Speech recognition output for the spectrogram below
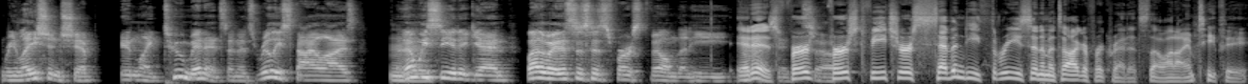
relationship in like two minutes and it's really stylized mm-hmm. and then we mm-hmm. see it again by the way this is his first film that he it is first so. first feature 73 cinematographer credits though on imdb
